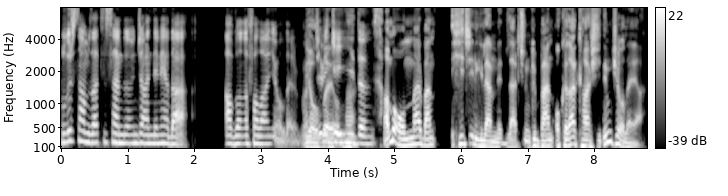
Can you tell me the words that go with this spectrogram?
Bulursam zaten senden önce annene ya da ablana falan yollarım. Önce Yolla, bir geyiği dönsün. Ama onlar ben hiç ilgilenmediler. Çünkü ben o kadar karşıydım ki olaya.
